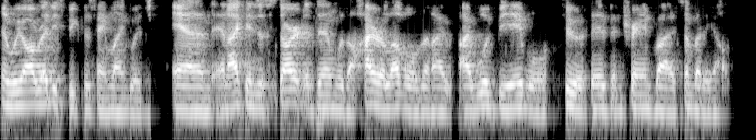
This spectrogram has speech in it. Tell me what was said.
and we already speak the same language and, and I can just start at them with a higher level than I, I would be able to if they had been trained by somebody else.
